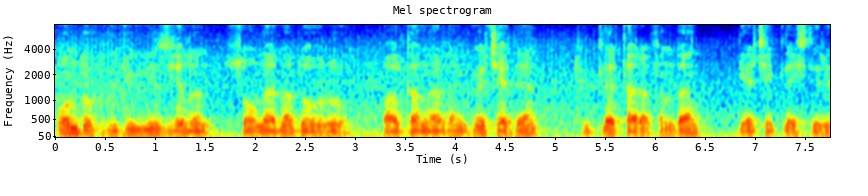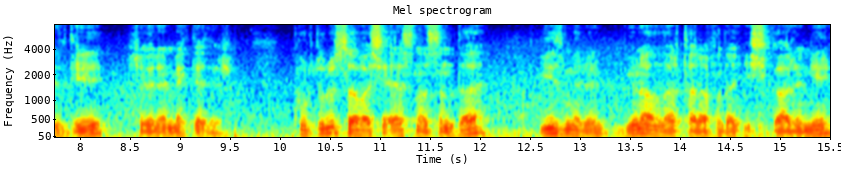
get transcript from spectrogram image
19. yüzyılın sonlarına doğru Balkanlardan göç eden Türkler tarafından gerçekleştirildiği söylenmektedir. Kurtuluş Savaşı esnasında İzmir'in Yunanlar tarafından işgalini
